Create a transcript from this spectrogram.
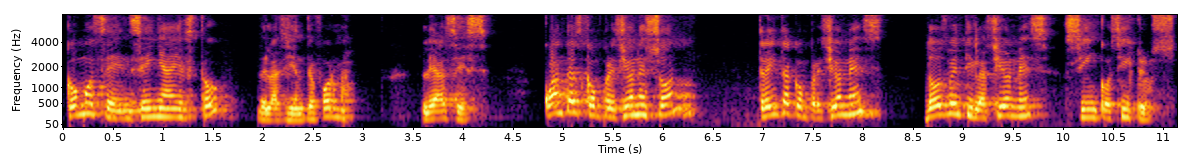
¿Cómo se enseña esto? De la siguiente forma. Le haces, ¿cuántas compresiones son? 30 compresiones, dos ventilaciones, cinco ciclos.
